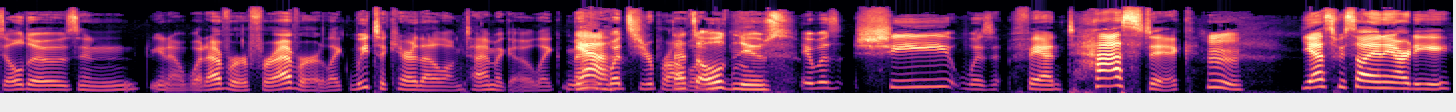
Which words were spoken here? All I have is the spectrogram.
dildos and you know whatever forever. Like we took care of that a long time ago. Like, man, Yeah, what's your problem? That's old news. It was she was fantastic. Hmm. Yes, we saw NERD,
